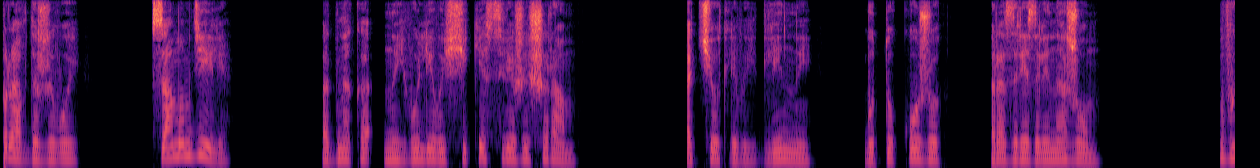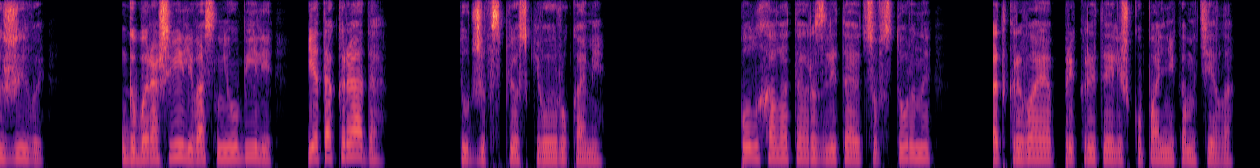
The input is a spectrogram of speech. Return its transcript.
Правда живой. В самом деле. Однако на его левой щеке свежий шрам. Отчетливый, длинный, будто кожу разрезали ножом. «Вы живы. Габарашвили вас не убили. Я так рада!» Тут же всплескиваю руками. Полы халата разлетаются в стороны, открывая прикрытое лишь купальником тело.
